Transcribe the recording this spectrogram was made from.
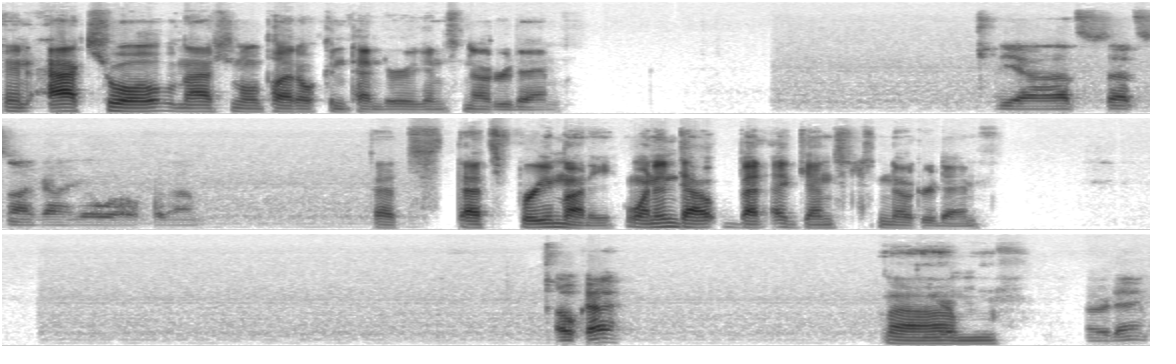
An actual national title contender against Notre Dame. Yeah, that's that's not gonna go well for them. That's that's free money. When in doubt, bet against Notre Dame. Okay. Um, Notre Dame.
